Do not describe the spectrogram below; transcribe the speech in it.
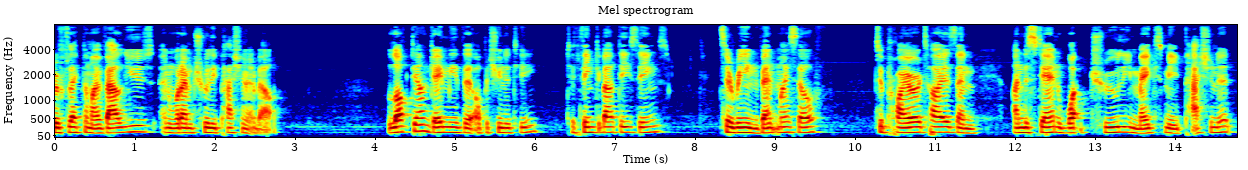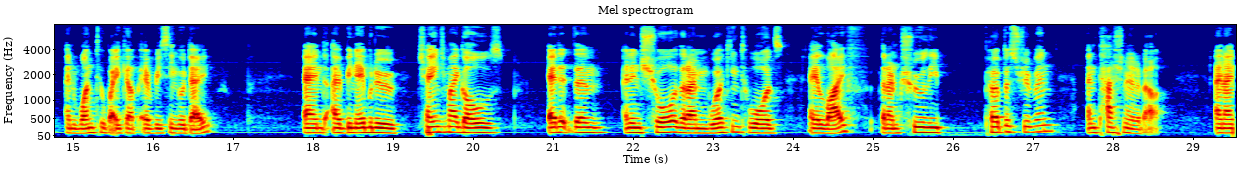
reflect on my values and what I'm truly passionate about. Lockdown gave me the opportunity to think about these things, to reinvent myself, to prioritize and understand what truly makes me passionate and want to wake up every single day. And I've been able to change my goals, edit them, and ensure that I'm working towards a life that I'm truly purpose driven and passionate about. And I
